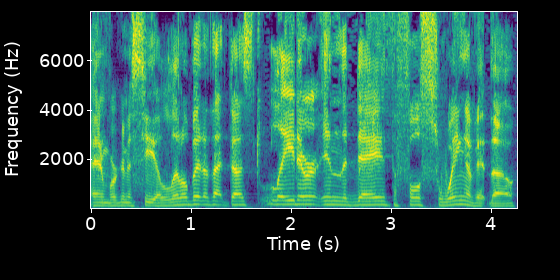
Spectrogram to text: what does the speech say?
and we're going to see a little bit of that dust later in the day. The full swing of it, though,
